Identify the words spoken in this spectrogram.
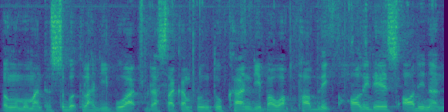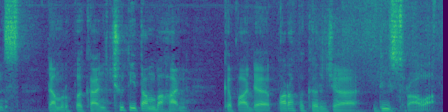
Pengumuman tersebut telah dibuat berdasarkan peruntukan di bawah Public Holidays Ordinance dan merupakan cuti tambahan kepada para pekerja di Sarawak.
